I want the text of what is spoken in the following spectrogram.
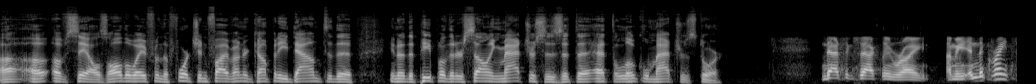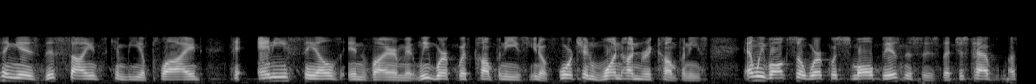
uh, of sales, all the way from the Fortune 500 company down to the you know the people that are selling mattresses at the at the local mattress store. That's exactly right. I mean, and the great thing is this science can be applied to any sales environment. We work with companies, you know, Fortune 100 companies, and we've also worked with small businesses that just have a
